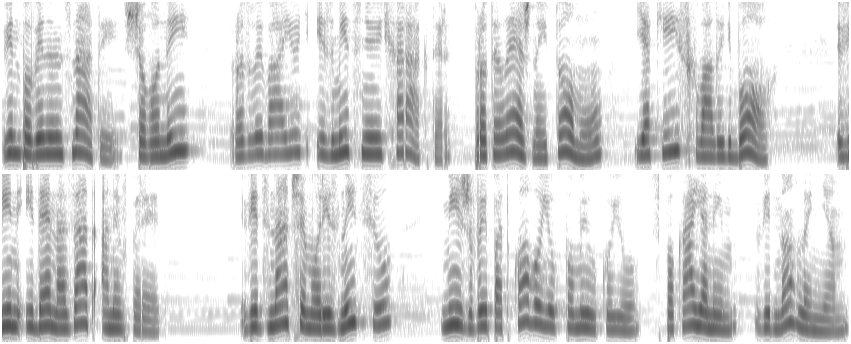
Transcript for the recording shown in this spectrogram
він повинен знати, що вони розвивають і зміцнюють характер, протилежний тому, який схвалить Бог. Він іде назад, а не вперед. Відзначимо різницю між випадковою помилкою, спокаяним відновленням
